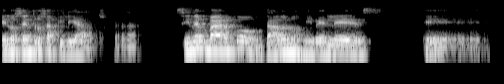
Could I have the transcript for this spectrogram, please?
en los centros afiliados, ¿verdad? Sin embargo, dado los niveles eh,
